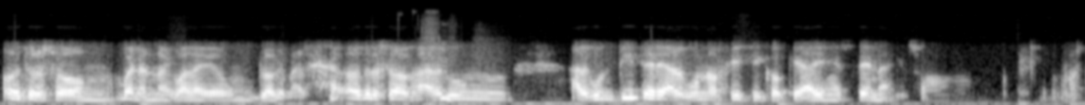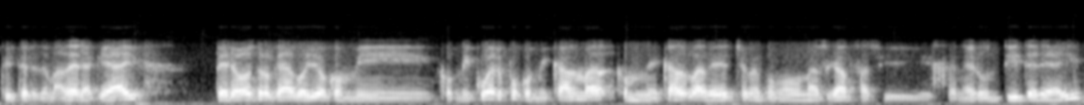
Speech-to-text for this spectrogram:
Otros son, bueno, no, igual hay un bloque más. Otros son algún, algún títere, alguno físico que hay en escena, que son unos títeres de madera que hay, pero otro que hago yo con mi, con mi cuerpo, con mi calma, con mi calva, de hecho me pongo unas gafas y genero un títere ahí.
